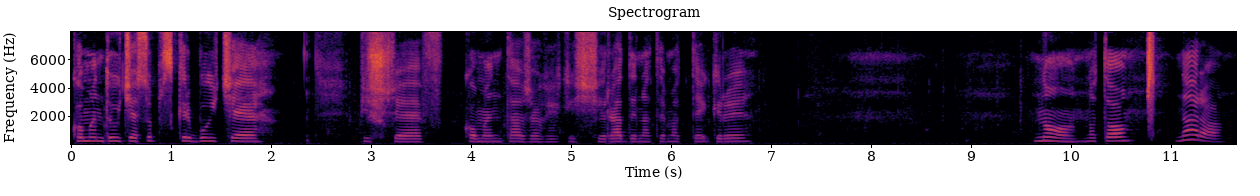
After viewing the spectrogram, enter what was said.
komentujcie, subskrybujcie, piszcie w komentarzach jakieś rady na temat tej gry. No, no to nara.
